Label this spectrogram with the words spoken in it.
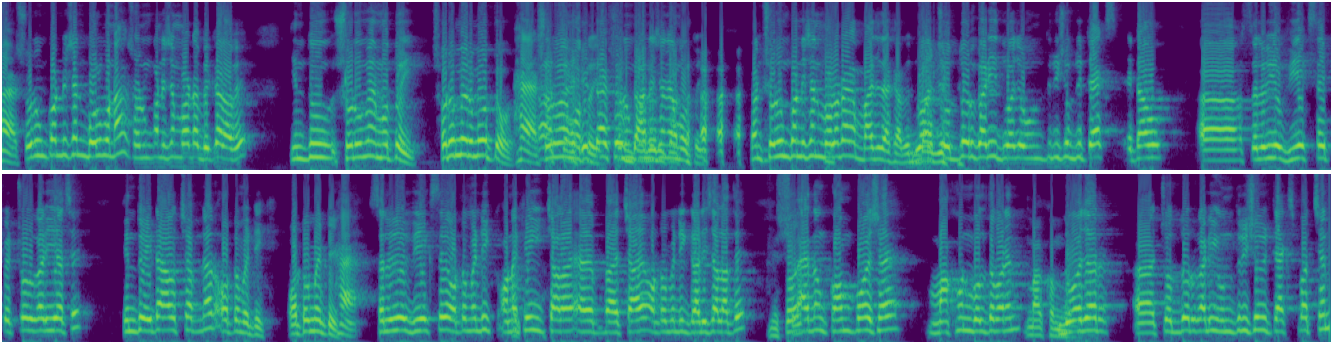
হ্যাঁ শোরুম কন্ডিশন বলব না শোরুম কন্ডিশন বলাটা বেকার হবে কিন্তু শোরুমের মতোই। শোরুমের মতো? হ্যাঁ শোরুমের আচ্ছা, মতোই শোরুম কন্ডিশনের মতোই। কারণ শোরুম কন্ডিশন বলাটা বাজে দেখাবে। দু হাজার বাজে। চোদ্দোর গাড়ি দু হাজার উনত্রিশ অব্দি ট্যাক্স এটাও সেলেরিও ভিএক্সআই পেট্রোল গাড়ি আছে কিন্তু এটা হচ্ছে আপনার অটোমেটিক অটোমেটিক হ্যাঁ সেলেরিও ভিএক্সআই অটোমেটিক অনেকেই চায় অটোমেটিক গাড়ি চালাতে। তো একদম কম পয়সায় মাখন বলতে পারেন। মাখন দু হাজার চোদ্দোর গাড়ি উনত্রিশ অব্দি ট্যাক্স পাচ্ছেন।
